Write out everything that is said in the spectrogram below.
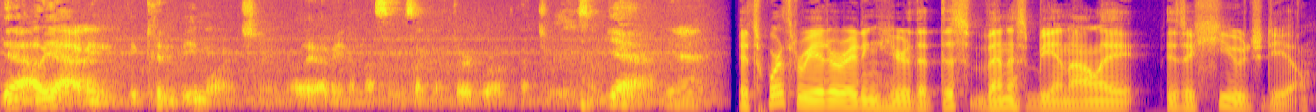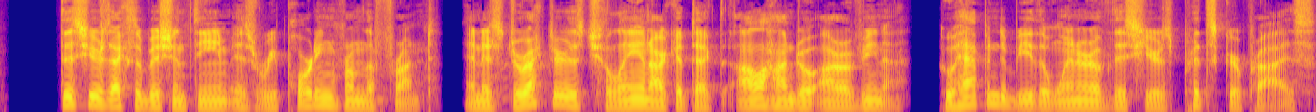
yeah, oh yeah. I mean, it couldn't be more extreme, really. I mean, unless it was like a third world country or something. Yeah, yeah. It's worth reiterating here that this Venice Biennale is a huge deal. This year's exhibition theme is Reporting from the Front, and its director is Chilean architect Alejandro Aravena, who happened to be the winner of this year's Pritzker Prize,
